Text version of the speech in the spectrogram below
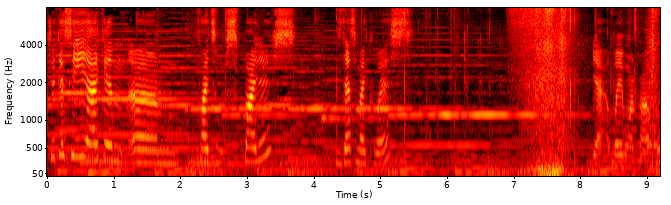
As you can see, I can um, fight some spiders. Because that's my quest. Yeah, way more powerful.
